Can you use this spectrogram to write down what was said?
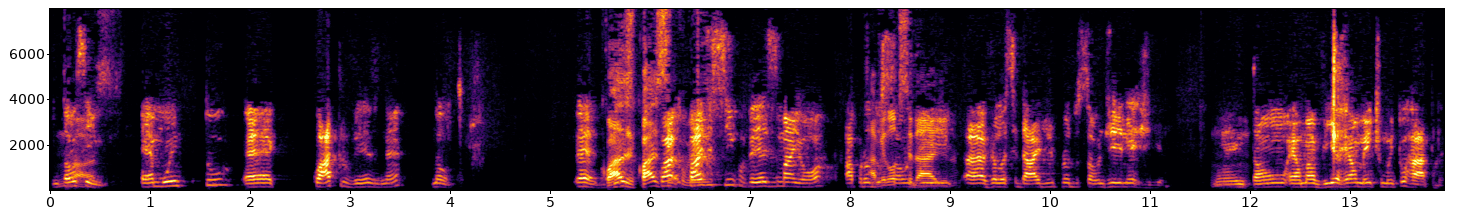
Então, assim, Nossa. assim, é muito, é quatro vezes, né? Não. É, quase, quase, cinco, quase vezes. cinco vezes maior a produção a velocidade, de, né? a velocidade de produção de energia. Uhum. Então, é uma via realmente muito rápida.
